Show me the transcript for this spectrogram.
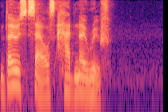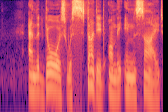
Those cells had no roof, and the doors were studded on the inside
